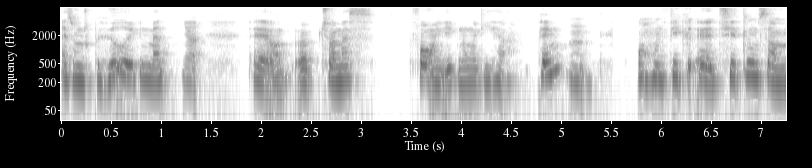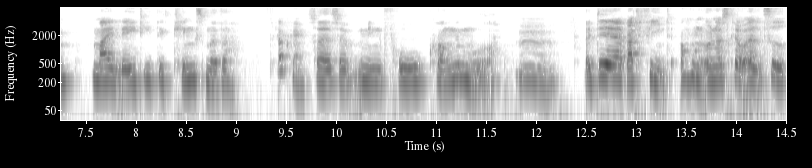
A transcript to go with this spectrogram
Altså hun behøvede ikke en mand. Ja. Uh, og, og Thomas får egentlig ikke nogen af de her penge. Mm. Og hun fik uh, titlen som My Lady the King's Mother. Okay. Så altså min fru kongemoder. Mm. Og det er ret fint. Og hun underskrev altid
